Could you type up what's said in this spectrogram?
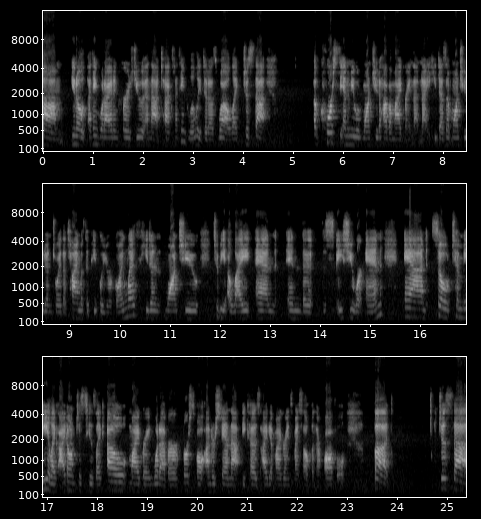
um, you know, I think what I had encouraged you in that text, I think Lily did as well, like just that of course the enemy would want you to have a migraine that night. He doesn't want you to enjoy the time with the people you were going with. He didn't want you to be a light and in the, the space you were in. And so to me, like I don't just see like, oh, migraine, whatever. First of all, understand that because I get migraines myself and they're awful. But just that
